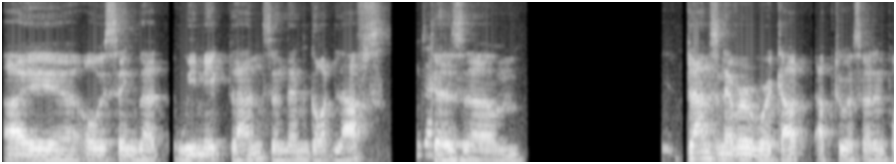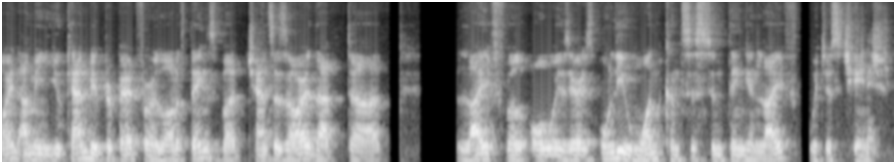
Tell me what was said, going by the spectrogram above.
I uh, always think that we make plans and then god laughs Exactly. because um, plans never work out up to a certain point. I mean, you can be prepared for a lot of things, but chances are that uh, life will always, there is only one consistent thing in life, which is change. Change.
